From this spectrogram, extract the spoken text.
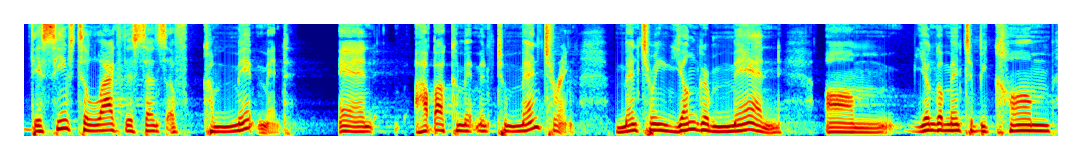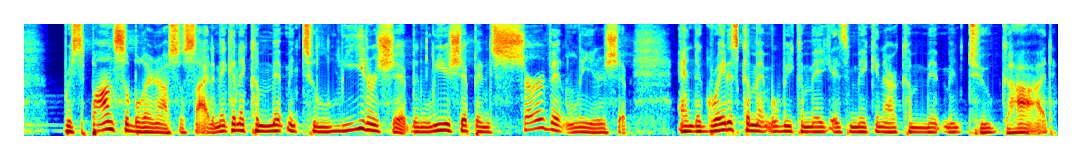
There seems to lack this sense of commitment and how about commitment to mentoring mentoring younger men um, younger men to become responsible in our society, making a commitment to leadership and leadership and servant leadership. And the greatest commitment we can make is making our commitment to God.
